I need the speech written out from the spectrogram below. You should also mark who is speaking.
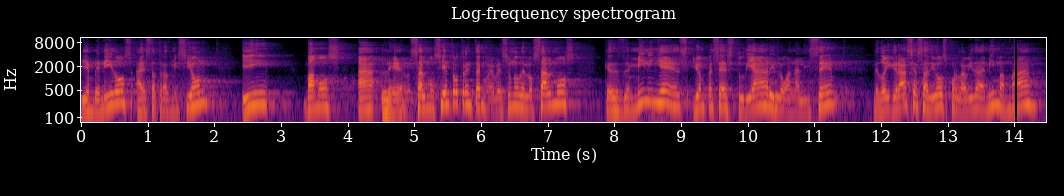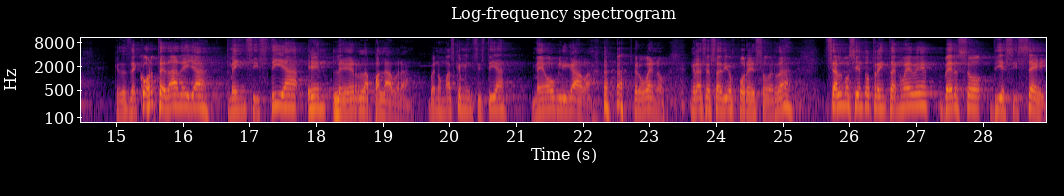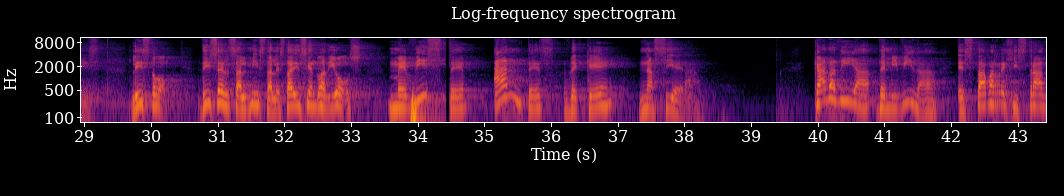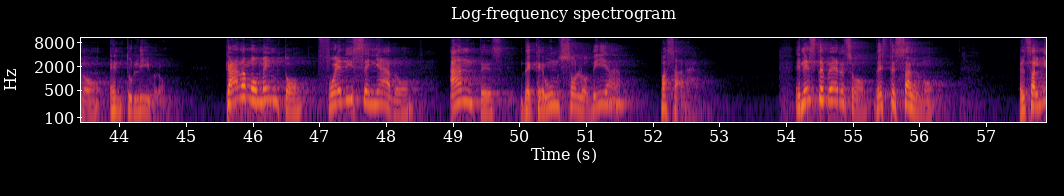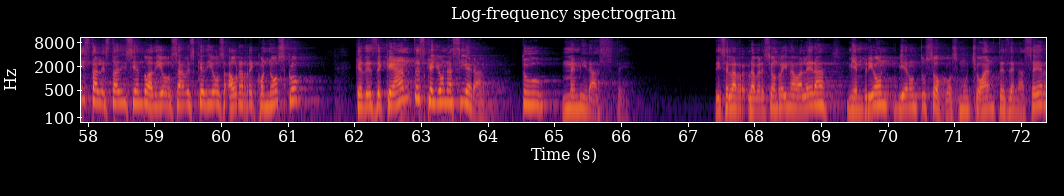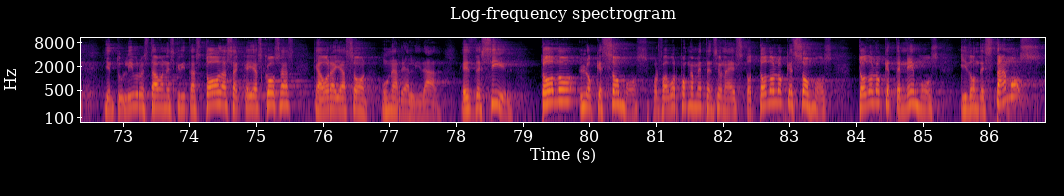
Speaker 1: Bienvenidos a esta transmisión y vamos a leer. Salmo 139 es uno de los salmos que desde mi niñez yo empecé a estudiar y lo analicé. Le doy gracias a Dios por la vida de mi mamá, que desde corta edad ella me insistía en leer la palabra. Bueno, más que me insistía, me obligaba. Pero bueno, gracias a Dios por eso, ¿verdad? Salmo 139, verso 16. Listo. Dice el salmista, le está diciendo a Dios, me viste antes de que naciera. Cada día de mi vida estaba registrado en tu libro. Cada momento fue diseñado antes de que un solo día pasara. En este verso de este salmo, el salmista le está diciendo a Dios, ¿sabes que Dios? Ahora reconozco que desde que antes que yo naciera, tú me miraste. Dice la, la, versión Reina Valera, mi embrión vieron tus ojos mucho antes de nacer y en tu libro estaban escritas todas aquellas cosas que ahora ya son una realidad. Es decir, todo lo que somos, por favor póngame atención a esto, todo lo que somos, todo lo que tenemos y donde estamos,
